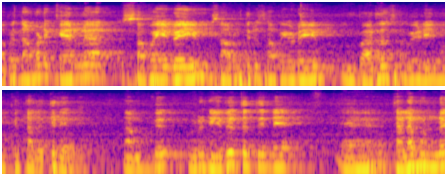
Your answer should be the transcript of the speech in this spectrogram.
അപ്പൊ നമ്മുടെ കേരള സഭയുടെയും സാർവത്രിക സഭയുടെയും ഭാരത സഭയുടെയും ഒക്കെ തലത്തിൽ നമുക്ക് ഒരു നേതൃത്വത്തിന്റെ തലമുണ്ട്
